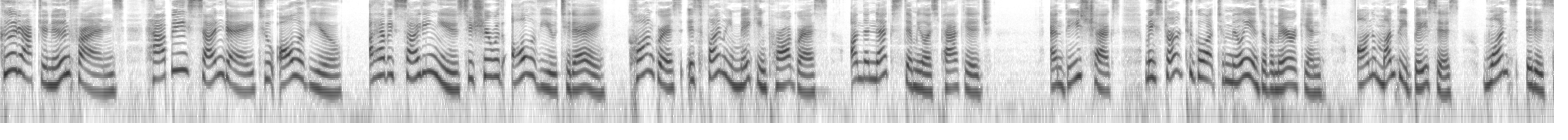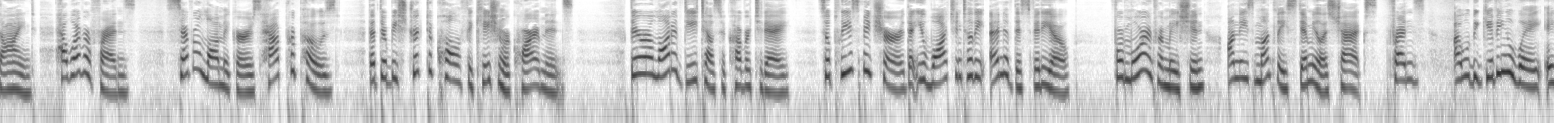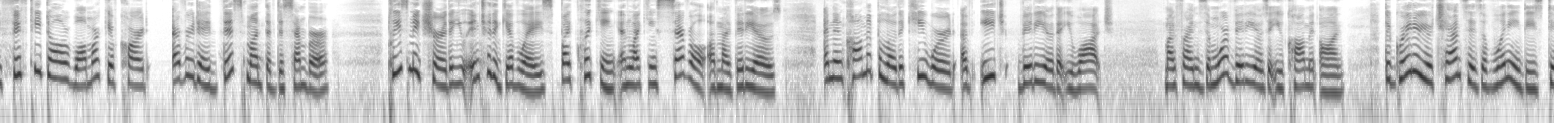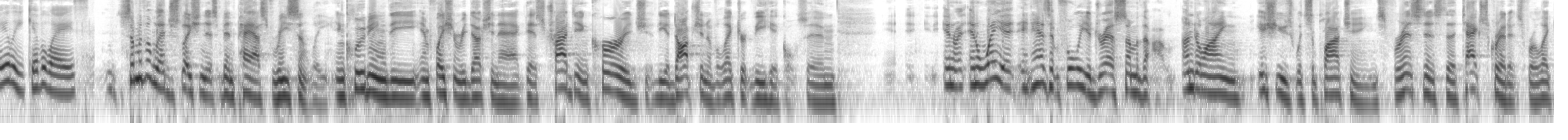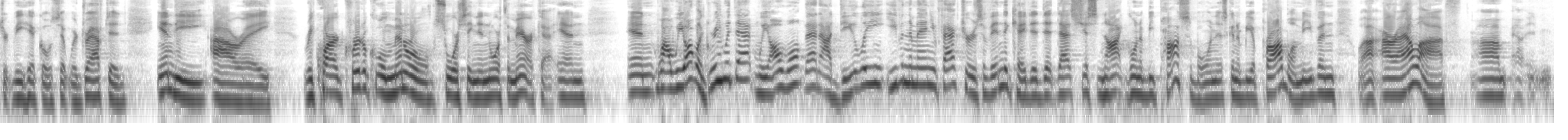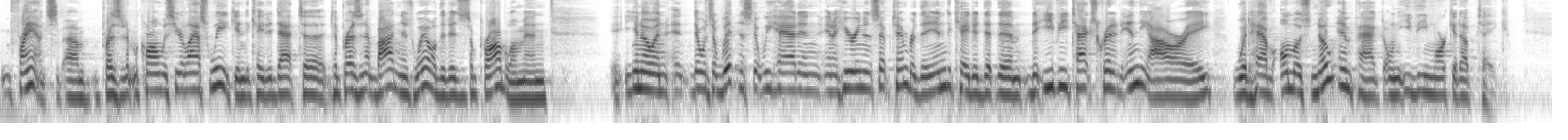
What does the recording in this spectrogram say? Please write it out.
Good afternoon, friends. Happy Sunday to all of you. I have exciting news to share with all of you today. Congress is finally making progress on the next stimulus package. And these checks may start to go out to millions of Americans on a monthly basis once it is signed. However, friends, several lawmakers have proposed that there be stricter qualification requirements. There are a lot of details to cover today, so please make sure that you watch until the end of this video for more information on these monthly stimulus checks. Friends, I will be giving away a $50 Walmart gift card every day this month of December. Please make sure that you enter the giveaways by clicking and liking several of my videos, and then comment below the keyword of each video that you watch. My friends, the more videos that you comment on, the greater your chances of winning these daily giveaways. Some of the legislation that's been passed recently, including the Inflation Reduction Act, has tried to encourage the adoption of electric vehicles. And in a, in a way, it, it hasn't fully addressed some of the underlying issues with supply chains. For instance, the tax credits for electric vehicles that were drafted in the IRA required critical mineral sourcing in North America. And and while we all agree with that and we all want that ideally, even the manufacturers have indicated that that's just not going to be possible and it's going to be a problem. Even uh, our ally, um, France, um, President Macron was here last week, indicated that to, to President Biden as well, that it's a problem. And you know, and, and, there was a witness that we had in, in a hearing in September that indicated that the, the EV tax credit in the IRA would have almost no impact on EV market uptake.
